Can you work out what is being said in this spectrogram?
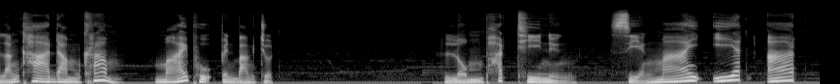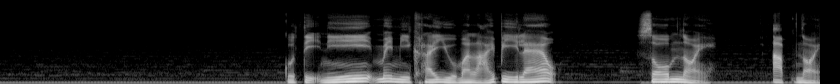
หลังคาดำคร่ำไม้ผุเป็นบางจุด ลมพัดทีหนึ่ง เสียงไม้เอียดอาร์ตกุฏินี้ไม่มีใครอยู่มาหลายปีแล้วโทรมหน่อย อับหน่อย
